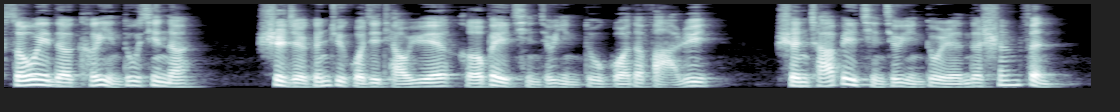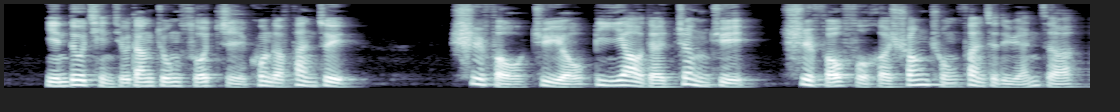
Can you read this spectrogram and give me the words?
所谓的可引渡性呢，是指根据国际条约和被请求引渡国的法律，审查被请求引渡人的身份、引渡请求当中所指控的犯罪是否具有必要的证据。是否符合双重犯罪的原则？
